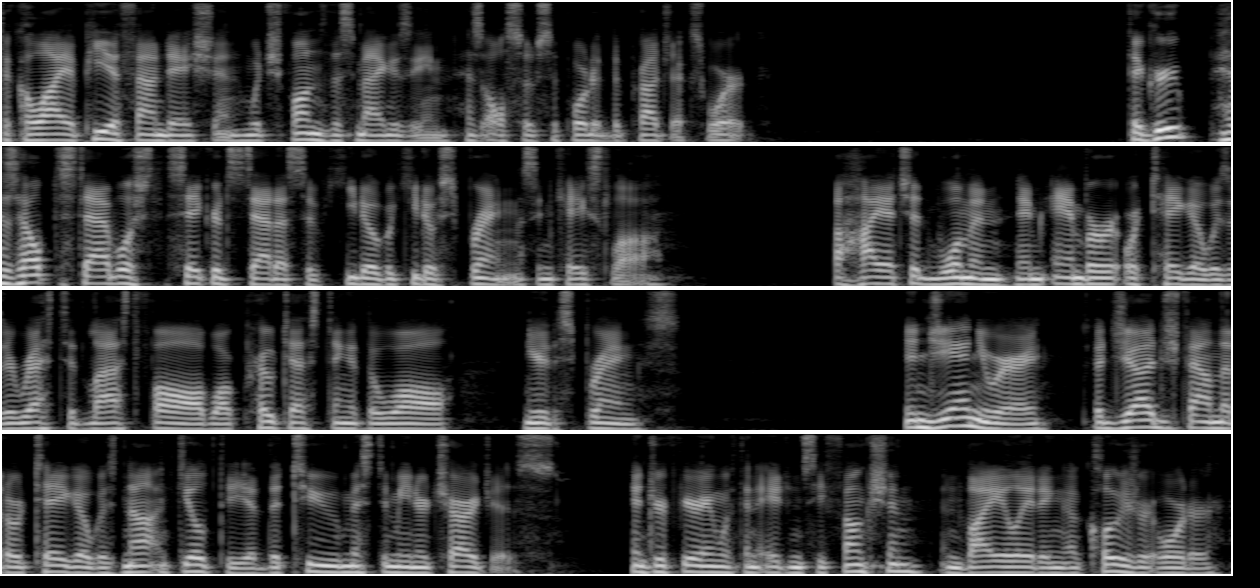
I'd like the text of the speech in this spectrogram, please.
The Kalliopeia Foundation, which funds this magazine, has also supported the project's work. The group has helped establish the sacred status of Quitobaquito Springs in case law a Hia-Ced woman named Amber Ortega was arrested last fall while protesting at the wall near the springs. In January, a judge found that Ortega was not guilty of the two misdemeanor charges interfering with an agency function and violating a closure order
